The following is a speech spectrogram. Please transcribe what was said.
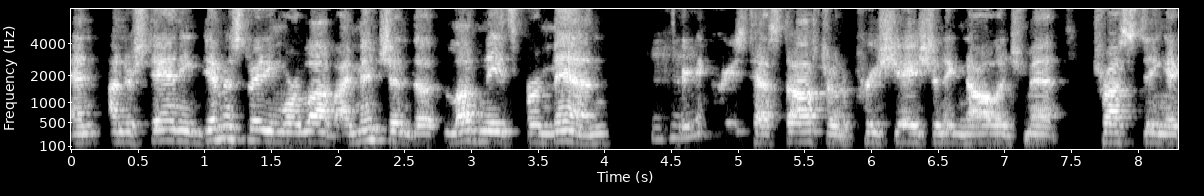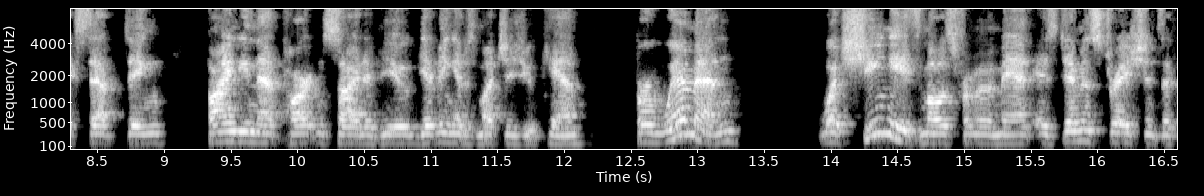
And understanding, demonstrating more love. I mentioned the love needs for men mm-hmm. to increase testosterone, appreciation, acknowledgement, trusting, accepting, finding that part inside of you, giving it as much as you can. For women, what she needs most from a man is demonstrations of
